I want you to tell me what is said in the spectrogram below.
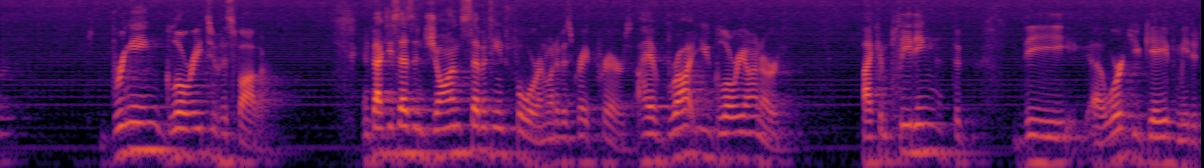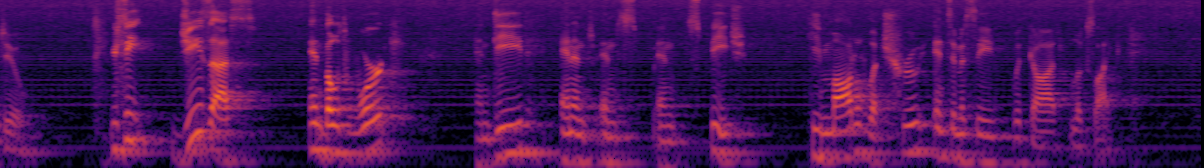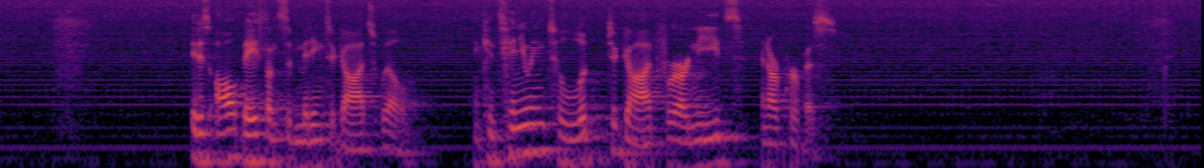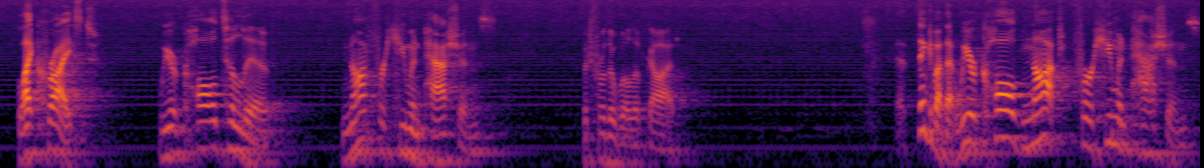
bringing glory to his Father. In fact, he says in John 17, 4, in one of his great prayers, I have brought you glory on earth by completing the, the uh, work you gave me to do. You see, Jesus, in both work and deed and in, in, in speech, he modeled what true intimacy with God looks like. It is all based on submitting to God's will and continuing to look to God for our needs and our purpose. Like Christ, we are called to live not for human passions, but for the will of God. Think about that. We are called not for human passions,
